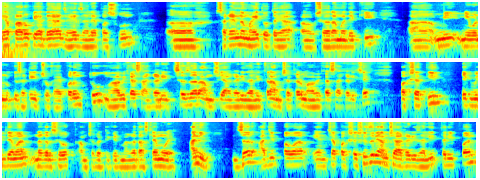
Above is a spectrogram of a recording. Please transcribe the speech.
या प्रारूप याद्या जाहीर झाल्यापासून सगळ्यांना माहीत होतं ह्या शहरामध्ये की मी निवडणुकीसाठी इच्छुक आहे. परंतु महाविकास आघाडीचं जर आमची आघाडी झाली तर आमच्याकडे महाविकास आघाडीचे पक्षातील एक विद्यमान नगरसेवक आमच्याकडे तिकीट मागत असल्यामुळे आणि जर अजित पवार यांच्या पक्षाशी जरी आमची आघाडी झाली तरी पण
